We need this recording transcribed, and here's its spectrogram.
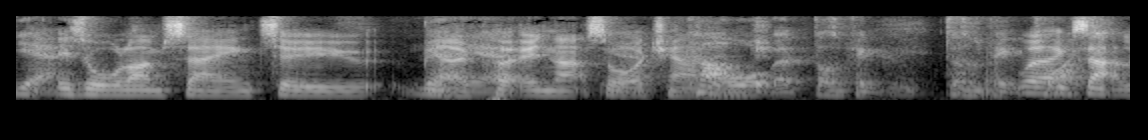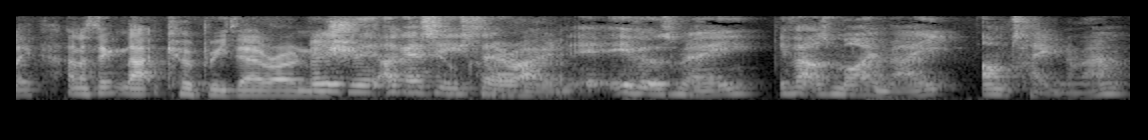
Yeah, Is all I'm saying to you Yeah, know yeah. put in that sort yeah. of challenge. Kyle Walker doesn't think doesn't think Well, twice. exactly, and I think that could be their But if Sh- I guess each their own. If it was me, if that was my mate, I'm taking him out.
